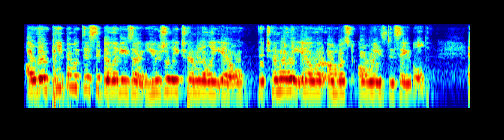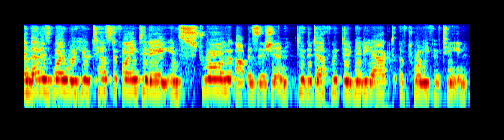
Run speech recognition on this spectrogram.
Although people with disabilities aren't usually terminally ill, the terminally ill are almost always disabled. And that is why we're here testifying today in strong opposition to the Death with Dignity Act of 2015.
